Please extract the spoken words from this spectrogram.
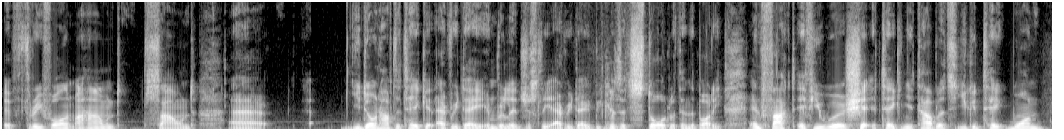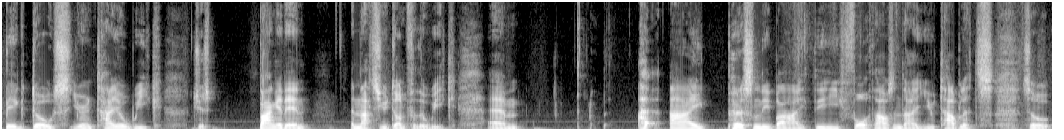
If three fall in my hand, sound. Uh, you don't have to take it every day and religiously every day because it's stored within the body. In fact, if you were shit at taking your tablets, you could take one big dose your entire week, just bang it in, and that's you done for the week. Um, I, I personally buy the 4000 IU tablets, so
